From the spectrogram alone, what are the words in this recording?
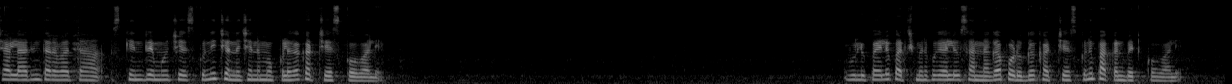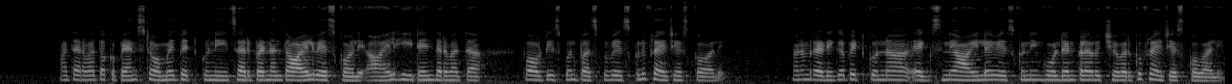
చల్లారిన తర్వాత స్కిన్ రిమూవ్ చేసుకుని చిన్న చిన్న ముక్కలుగా కట్ చేసుకోవాలి. ఉల్లిపాయలు పచ్చిమిరపకాయలు సన్నగా పొడుగ్గా కట్ చేసుకుని పక్కన పెట్టుకోవాలి. ఆ తర్వాత ఒక ప్యాన్ స్టవ్ మీద పెట్టుకుని సరిపడినంత ఆయిల్ వేసుకోవాలి. ఆయిల్ హీట్ అయిన తర్వాత పావు టీ స్పూన్ పసుపు వేసుకుని ఫ్రై చేసుకోవాలి. మనం రెడీగా పెట్టుకున్న ఎగ్స్ని ఆయిల్లో వేసుకుని గోల్డెన్ కలర్ వచ్చే వరకు ఫ్రై చేసుకోవాలి.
